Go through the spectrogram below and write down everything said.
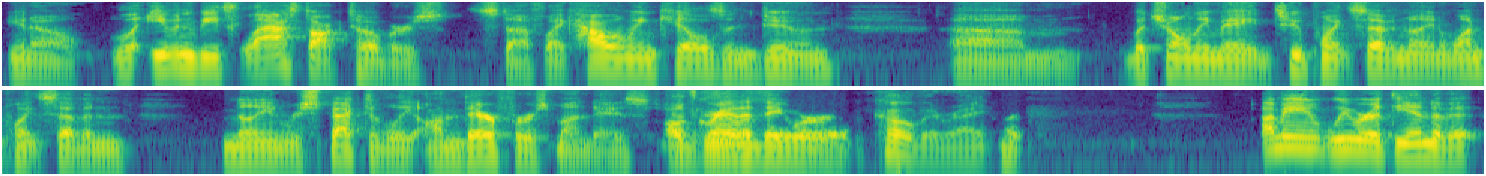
you know, even beats last October's stuff like Halloween Kills and Dune, um, which only made 2.7 million, 1.7 million respectively on their first Mondays. Oh, granted, they were. COVID, right? I mean, we were at the end of it.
